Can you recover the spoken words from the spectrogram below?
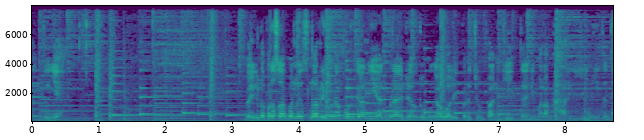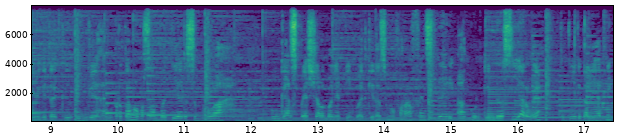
tentunya Baiklah para sahabat Leslar di mana pun kalian berada untuk mengawali perjumpaan kita di malam hari ini Tentunya kita ke unggahan pertama persahabat ya ada sebuah unggahan spesial banget nih buat kita semua para fans dari akun Indosiar ya. Tentunya kita lihat nih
